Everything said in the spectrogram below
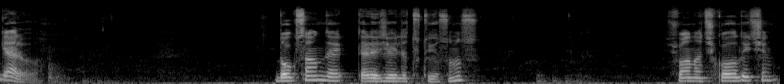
Gel baba. 90 de- dereceyle tutuyorsunuz. Şu an açık olduğu için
